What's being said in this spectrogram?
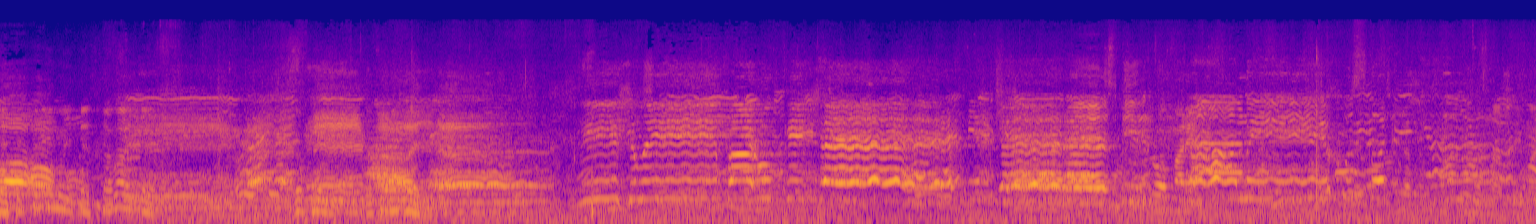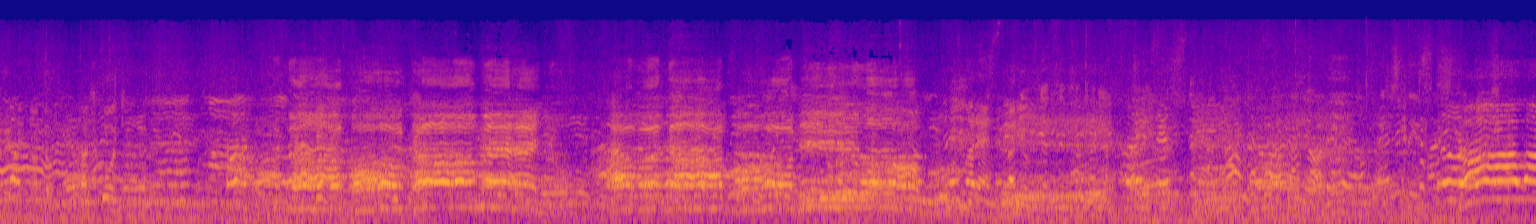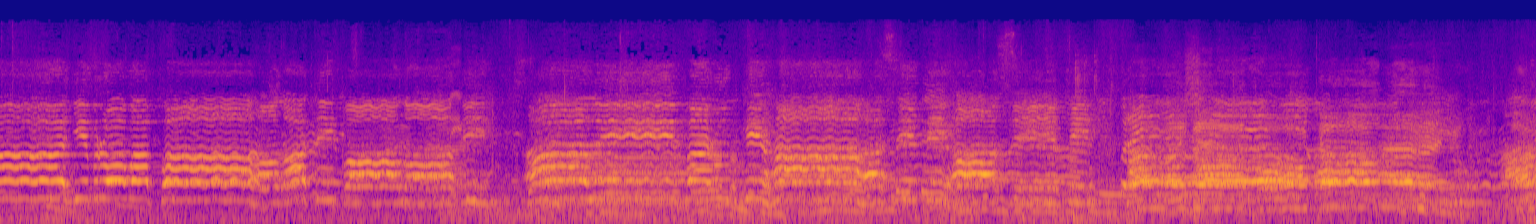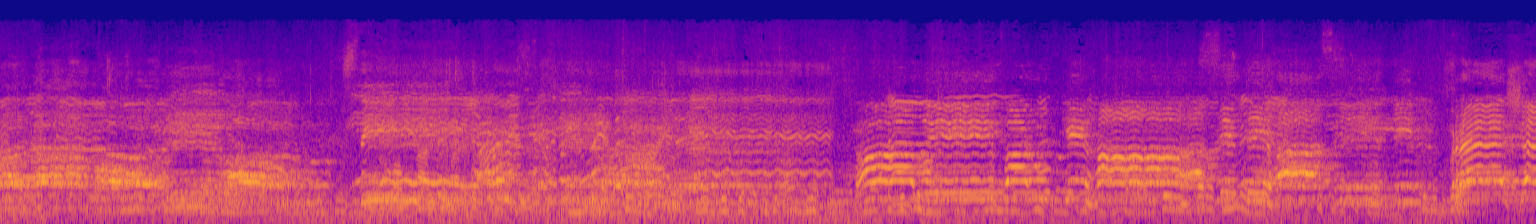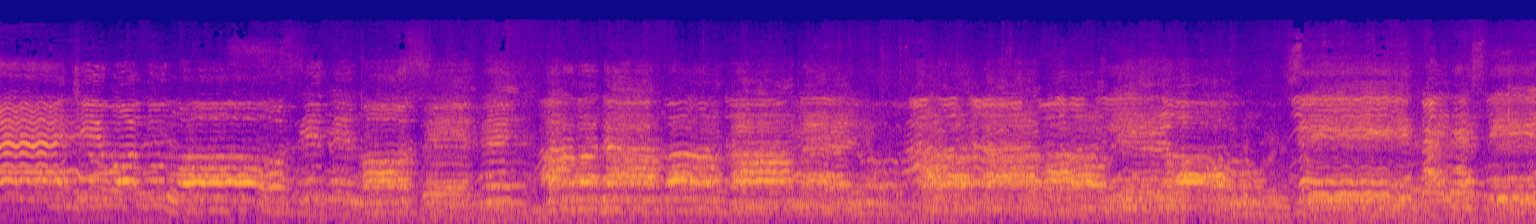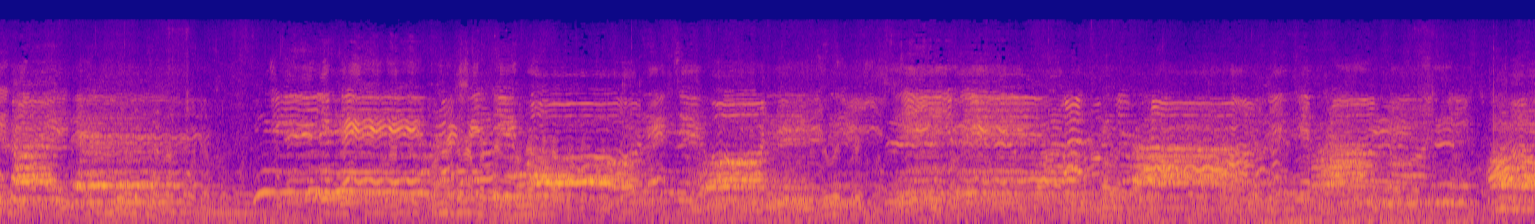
Підтримуйте, ставайте. Вийшли парубки через бір, через бір. Про Марину. Рани, хусточки. Та скочить. Кругом парубки А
